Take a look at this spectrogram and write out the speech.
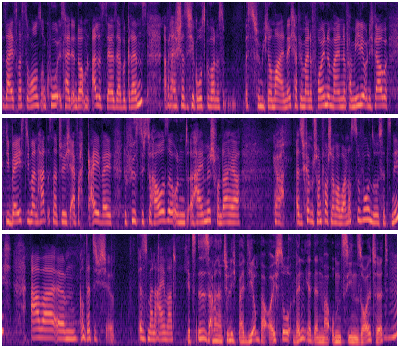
sei es Restaurants und Co., ist halt in Dortmund alles sehr, sehr begrenzt. Aber dadurch, dass ich hier groß geworden bin, ist es für mich normal. Ne? Ich habe hier meine Freunde, meine Familie und ich glaube, die Base, die man hat, ist natürlich einfach geil, weil du fühlst dich zu Hause und äh, heimisch. Von daher ja, also ich könnte mir schon vorstellen, mal woanders zu wohnen, so ist jetzt nicht. Aber ähm, grundsätzlich ist es meine Heimat. Jetzt ist es aber natürlich bei dir und bei euch so, wenn ihr denn mal umziehen solltet, mhm.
